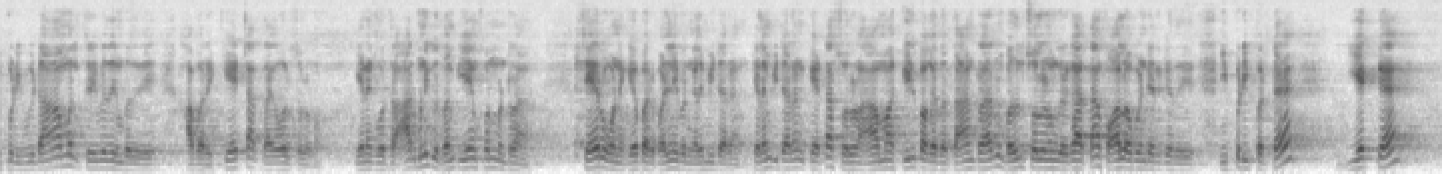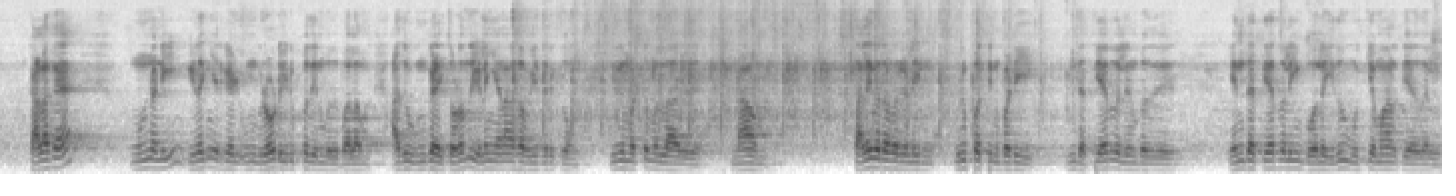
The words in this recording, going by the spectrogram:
இப்படி விடாமல் செய்வது என்பது அவரை கேட்டால் தகவல் சொல்லணும். எனக்கு ஒருத்தர் ஆறு மணிக்கு ஒரு தம்பி ஏன் ஃபோன் பண்ணுறான் சேர் உன்னை கேட்பார் பழனிபுரம் கிளம்பிட்டாரன் கிளம்பிட்டாரன்னு கேட்டால் சொல்லணும். ஆமாம் கீழ்ப்பக்கத்தை தாண்டாருன்னு பதில் சொல்லணுங்கிறக்காக தான் ஃபாலோ பண்ணிட்டு இருக்குது. இப்படிப்பட்ட இயக்க கழக முன்னணி இளைஞர்கள் உங்களோடு இருப்பது என்பது பலம். அது உங்களை தொடர்ந்து இளைஞனாக வைத்திருக்கும். இது மட்டுமல்லாது நாம் தலைவர் அவர்களின் விருப்பத்தின்படி இந்த தேர்தல் என்பது எந்த தேர்தலையும் போல இதுவும் முக்கியமான தேர்தல்.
